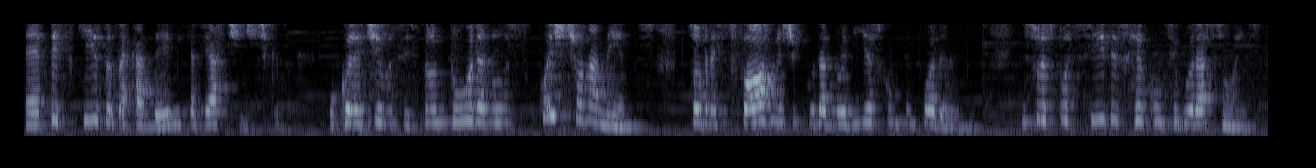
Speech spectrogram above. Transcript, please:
é, pesquisas acadêmicas e artísticas. O coletivo se estrutura nos questionamentos sobre as formas de curadorias contemporâneas e suas possíveis reconfigurações,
